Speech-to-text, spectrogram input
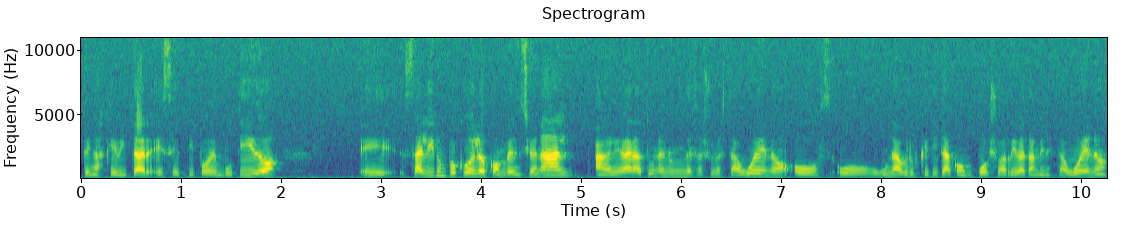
tengas que evitar ese tipo de embutido. Eh, salir un poco de lo convencional, agregar atún en un desayuno está bueno, o, una brusquetita con pollo arriba también está bueno.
